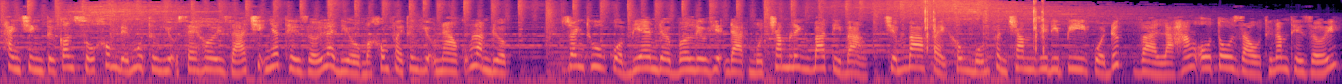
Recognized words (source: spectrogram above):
hành trình từ con số 0 đến một thương hiệu xe hơi giá trị nhất thế giới là điều mà không phải thương hiệu nào cũng làm được. Doanh thu của BMW hiện đạt 103 tỷ bảng, chiếm 3,04% GDP của Đức và là hãng ô tô giàu thứ năm thế giới.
